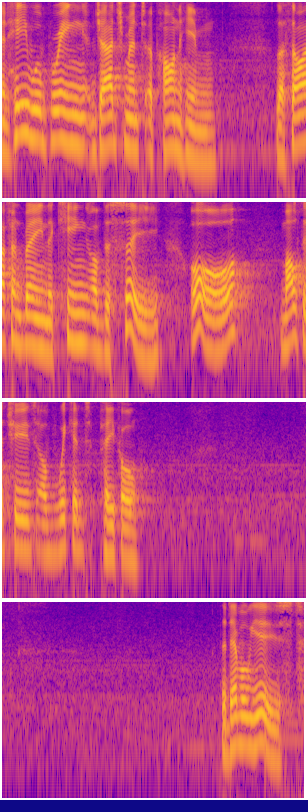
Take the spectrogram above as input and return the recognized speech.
and he will bring judgment upon him. Leviathan being the king of the sea, or multitudes of wicked people. The devil used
